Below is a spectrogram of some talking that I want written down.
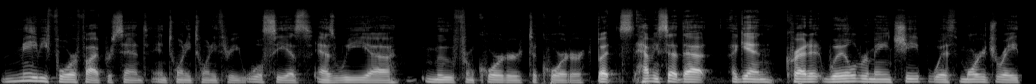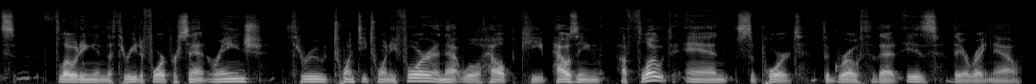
maybe 4 or 5% in 2023. We'll see as, as we uh, move from quarter to quarter. But having said that, again, credit will remain cheap with mortgage rates floating in the 3 to 4% range through 2024, and that will help keep housing afloat and support the growth that is there right now.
